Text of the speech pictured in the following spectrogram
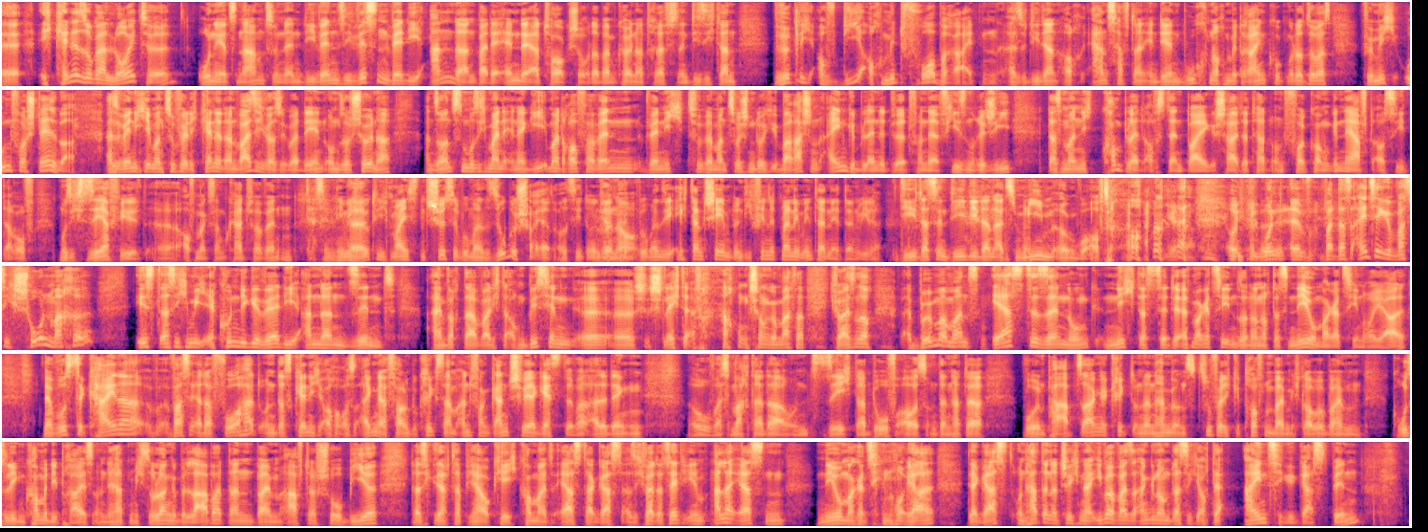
Äh, ich kenne sogar Leute, ohne jetzt Namen zu nennen, die, wenn sie wissen, wer die anderen bei der NDR Talkshow oder beim Kölner Treff sind, die sich dann wirklich auf die auch mit vorbereiten. Also die dann auch ernsthaft dann in deren Buch noch mit reingucken oder sowas. Für mich unvorstellbar. Also wenn ich jemanden zufällig kenne, dann weiß ich was über den, umso schöner. Ansonsten muss ich meine Energie immer darauf verwenden, wenn ich, wenn man zwischendurch überraschend eingeblendet wird von der fiesen Regie, dass man nicht komplett auf Standby geschaltet hat und vollkommen genervt aussieht. Darauf muss ich sehr viel äh, Aufmerksamkeit verwenden. Das sind nämlich äh, wirklich meistens Schüsse, wo man so bescheuert aussieht und genau. wo man sich echt dann schämt und die findet man im Internet dann wieder. Die, das sind die, die dann als Meme irgendwo auftauchen. genau. Und, und äh, das Einzige, was ich schon mache, ist, dass ich mich erkundige, wer die anderen sind. Einfach da, weil ich da auch ein bisschen äh, äh schlechte Erfahrungen schon gemacht habe. Ich weiß noch, Böhmermanns erste Sendung, nicht das ZDF-Magazin, sondern noch das Neo-Magazin Royal. Da wusste keiner, was er davor hat und das kenne ich auch aus eigener Erfahrung. Du kriegst am Anfang ganz schwer Gäste, weil alle denken, oh, was macht er da und sehe ich da doof aus? Und dann hat er wohl ein paar Absagen gekriegt und dann haben wir uns zufällig getroffen beim, ich glaube, beim gruseligen Comedy-Preis und der hat mich so lange belabert dann beim Aftershow Bier, dass ich gesagt habe, ja, okay, ich komme als erster Gast. Also ich war tatsächlich im allerersten Neo-Magazin Royal der Gast und hatte natürlich naiverweise angenommen, dass ich auch der einzige Gast bin.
